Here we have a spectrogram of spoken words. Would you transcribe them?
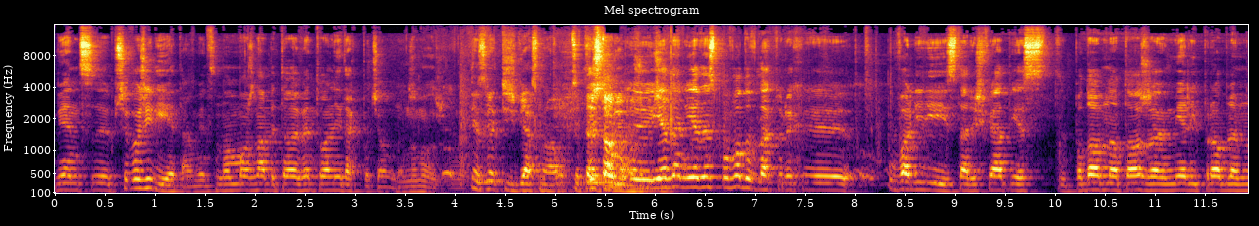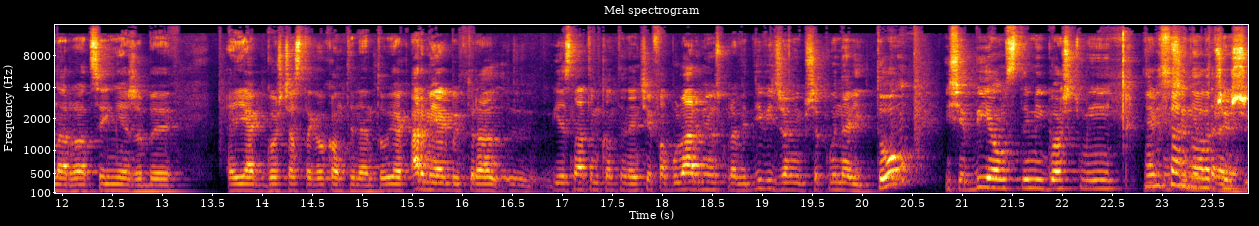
Więc y, przywozili je tam, więc no, można by to ewentualnie tak pociągnąć. No może. Jest jakiś wjazd na obcy Zresztą y, jeden, jeden z powodów, dla których y, uwalili Stary Świat jest podobno to, że mieli problem narracyjnie, żeby jak gościa z tego kontynentu, jak armię jakby, która y, jest na tym kontynencie, fabularnie usprawiedliwić, że oni przepłynęli tu i się biją z tymi gośćmi. No ale stary, no ale przecież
